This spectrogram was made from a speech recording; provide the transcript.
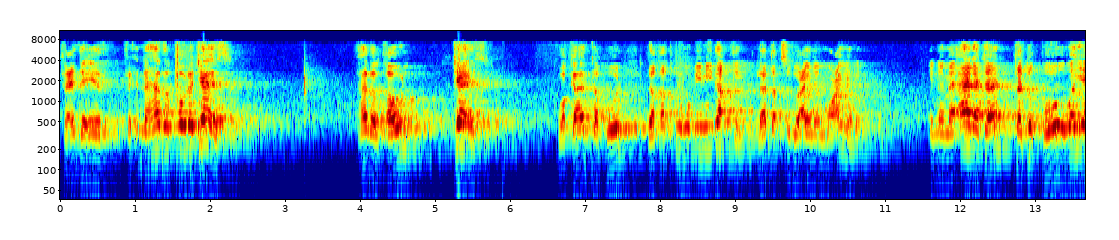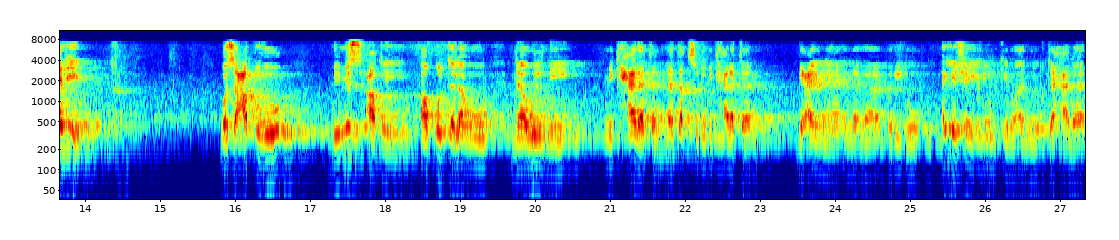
فعندئذ فإن هذا القول جائز. هذا القول جائز. وكأن تقول دققته بمدق لا تقصد عينا معينة إنما آلة تدق وهي لي. وسعطته بمسعطي أو قلت له ناولني مكحلة لا تقصد مكحلة بعينها إنما تريد أي شيء يمكن أن يكتحل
